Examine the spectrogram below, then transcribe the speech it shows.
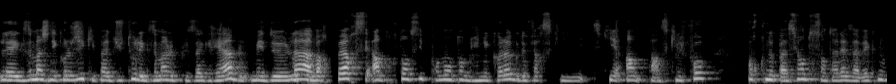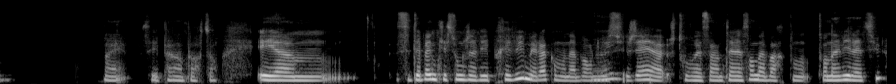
l'examen gynécologique n'est pas du tout l'examen le plus agréable, mais de là avoir peur, c'est important aussi pour nous en tant que gynécologue de faire ce qu'il ce qui enfin, ce qu'il faut pour que nos patientes se sentent à l'aise avec nous. Ouais, c'est hyper important. Et euh, c'était pas une question que j'avais prévue, mais là, comme on aborde le sujet, euh, je trouverais ça intéressant d'avoir ton, avis là-dessus.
